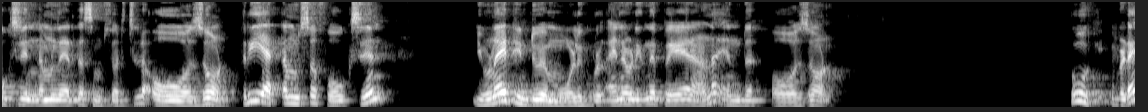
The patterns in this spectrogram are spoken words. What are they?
ഓക്സിജൻ നമ്മൾ നേരത്തെ സംസാരിച്ചില്ല ozone three atoms of oxygen unite into a molecule അതിനെ വിളിക്കുന്ന പേരാണ് എന്ത്? ഓസോൺ ഓക്കെ ഇവിടെ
